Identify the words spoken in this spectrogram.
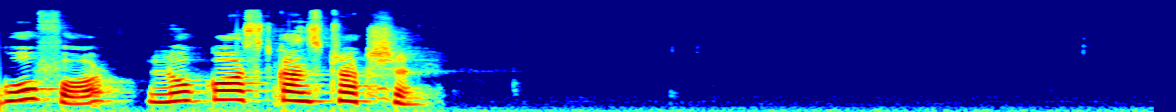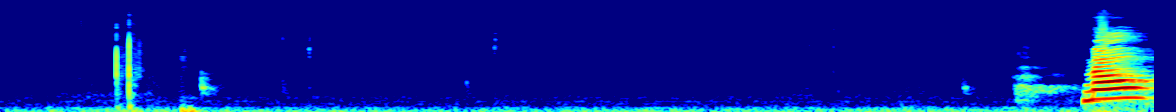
go for low cost construction. Now,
